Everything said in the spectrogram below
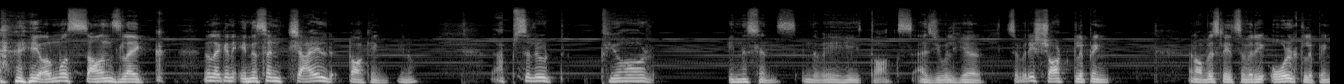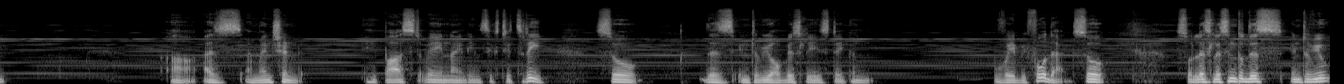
he almost sounds like know, like an innocent child talking you know. Absolute pure innocence in the way he talks as you will hear. It's a very short clipping and obviously it's a very old clipping. Uh, as i mentioned he passed away in 1963 so this interview obviously is taken way before that. So so let's listen to this interview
